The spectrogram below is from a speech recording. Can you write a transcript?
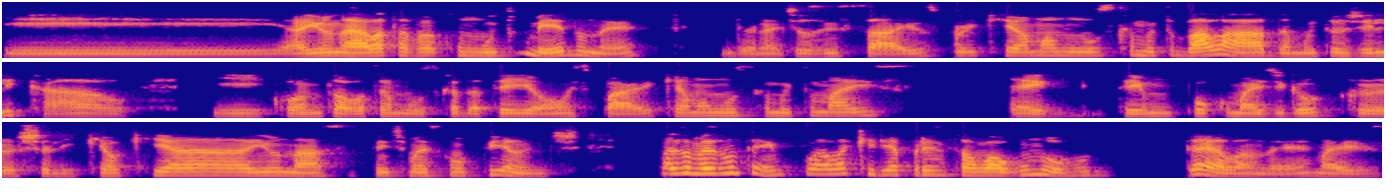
E a Yuna, ela tava com muito medo, né? Durante os ensaios, porque é uma música muito balada, muito angelical. E quanto a outra música da Taeyeon, Spark, é uma música muito mais. É, tem um pouco mais de girl crush ali, que é o que a Yuna se sente mais confiante. Mas ao mesmo tempo, ela queria apresentar algo novo dela, né? Mas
